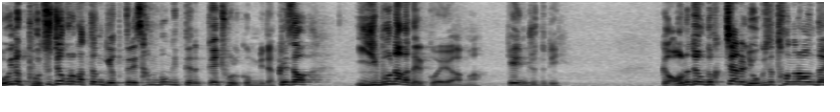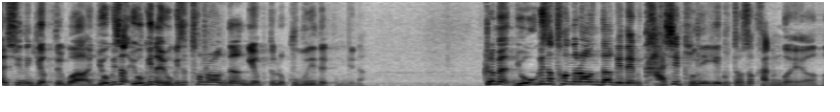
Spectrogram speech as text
오히려 보수적으로 갔던 기업들이 3분기 때는 꽤 좋을 겁니다. 그래서 이분화가 될 거예요, 아마. 게임주들이. 그러니까 어느 정도 흑자를 여기서 turnaround 할 수 있는 기업들과 여기서 여기나 여기서 turnaround 하는 기업들로 구분이 될 겁니다. 그러면 여기서 turnaround 하게 되면 다시 분위기 붙어서 가는 거예요.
